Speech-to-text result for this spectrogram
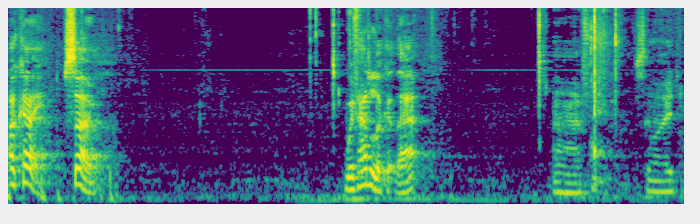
Okay, so we've had a look at that. Uh, slide.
